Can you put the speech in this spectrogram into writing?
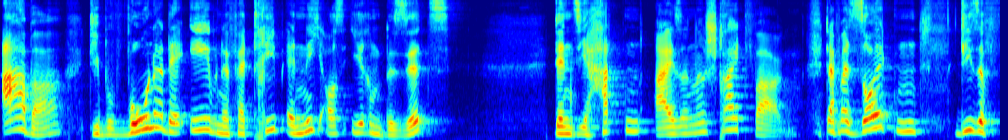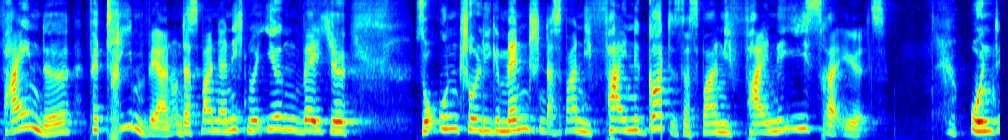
Aber die Bewohner der Ebene vertrieb er nicht aus ihrem Besitz, denn sie hatten eiserne Streitwagen. Dabei sollten diese Feinde vertrieben werden. Und das waren ja nicht nur irgendwelche so unschuldige Menschen, das waren die Feinde Gottes, das waren die Feinde Israels. Und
